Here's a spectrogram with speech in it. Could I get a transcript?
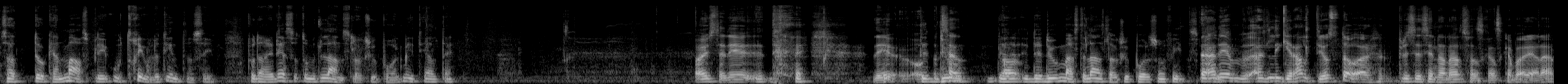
Så att då kan mars bli otroligt intensiv. För där är dessutom ett landslagsuppehåll mitt i allt det. Ja just det. det, det, det, Det, sen, det, ja, det dummaste landslagsuppehåll som finns. nej, det det ligger alltid och stör precis innan Allsvenskan ska börja där.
